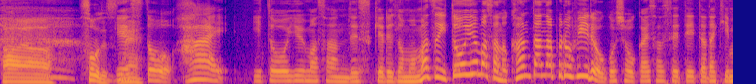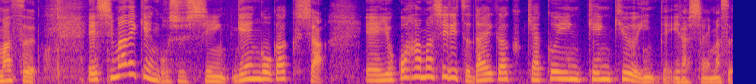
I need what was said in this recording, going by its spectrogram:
あそうですね。ゲストはい伊藤優馬さんですけれどもまず伊藤優馬さんの簡単なプロフィールをご紹介させていただきます。え島根県ご出身言語学者え横浜市立大学客員研究員でいらっしゃいます。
